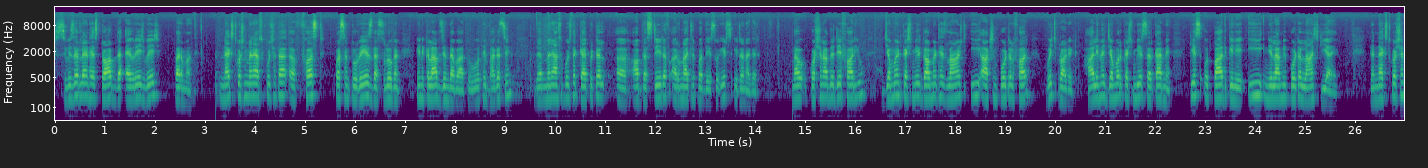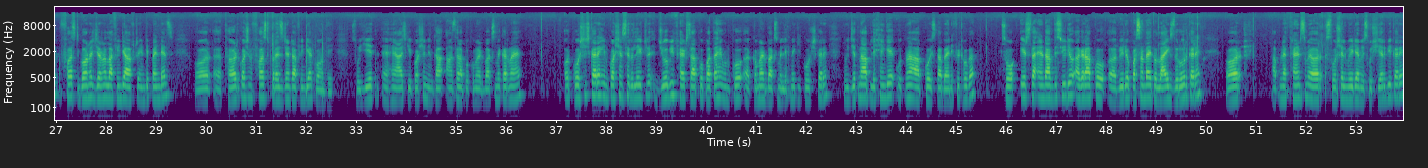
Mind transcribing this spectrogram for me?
Switzerland has topped the average wage per month next question मैंने आपसे पूछा था first person to raise the slogan इनकलाब जिंदाबाद. तो वो थे भगत सिंह. देन मैंने आपसे पूछा था capital of the state of Arunachal Pradesh so it's Itanagar now question of the day for you Jammu and Kashmir government has launched e auction portal for which product हाल ही में जम्मू और कश्मीर सरकार ने किस उत्पाद के लिए ई नीलामी पोर्टल लॉन्च किया है? The next question first governor general of India after independence और third question first president of India कौन थे? सो so, ये हैं आज के क्वेश्चन इनका आंसर आपको कमेंट बॉक्स में करना है। और कोशिश करें इन क्वेश्चन से रिलेटेड जो भी फैक्ट्स आपको पता है उनको कमेंट बॉक्स में लिखने की कोशिश करें। क्योंकि जितना आप लिखेंगे उतना आपको इसका बेनिफिट होगा। So it's the end of this video अगर आपको वीडियो पसंद आए तो लाइक ज़रूर करें। और अपने फ्रेंड्स में और सोशल मीडिया में इसको शेयर भी करें।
